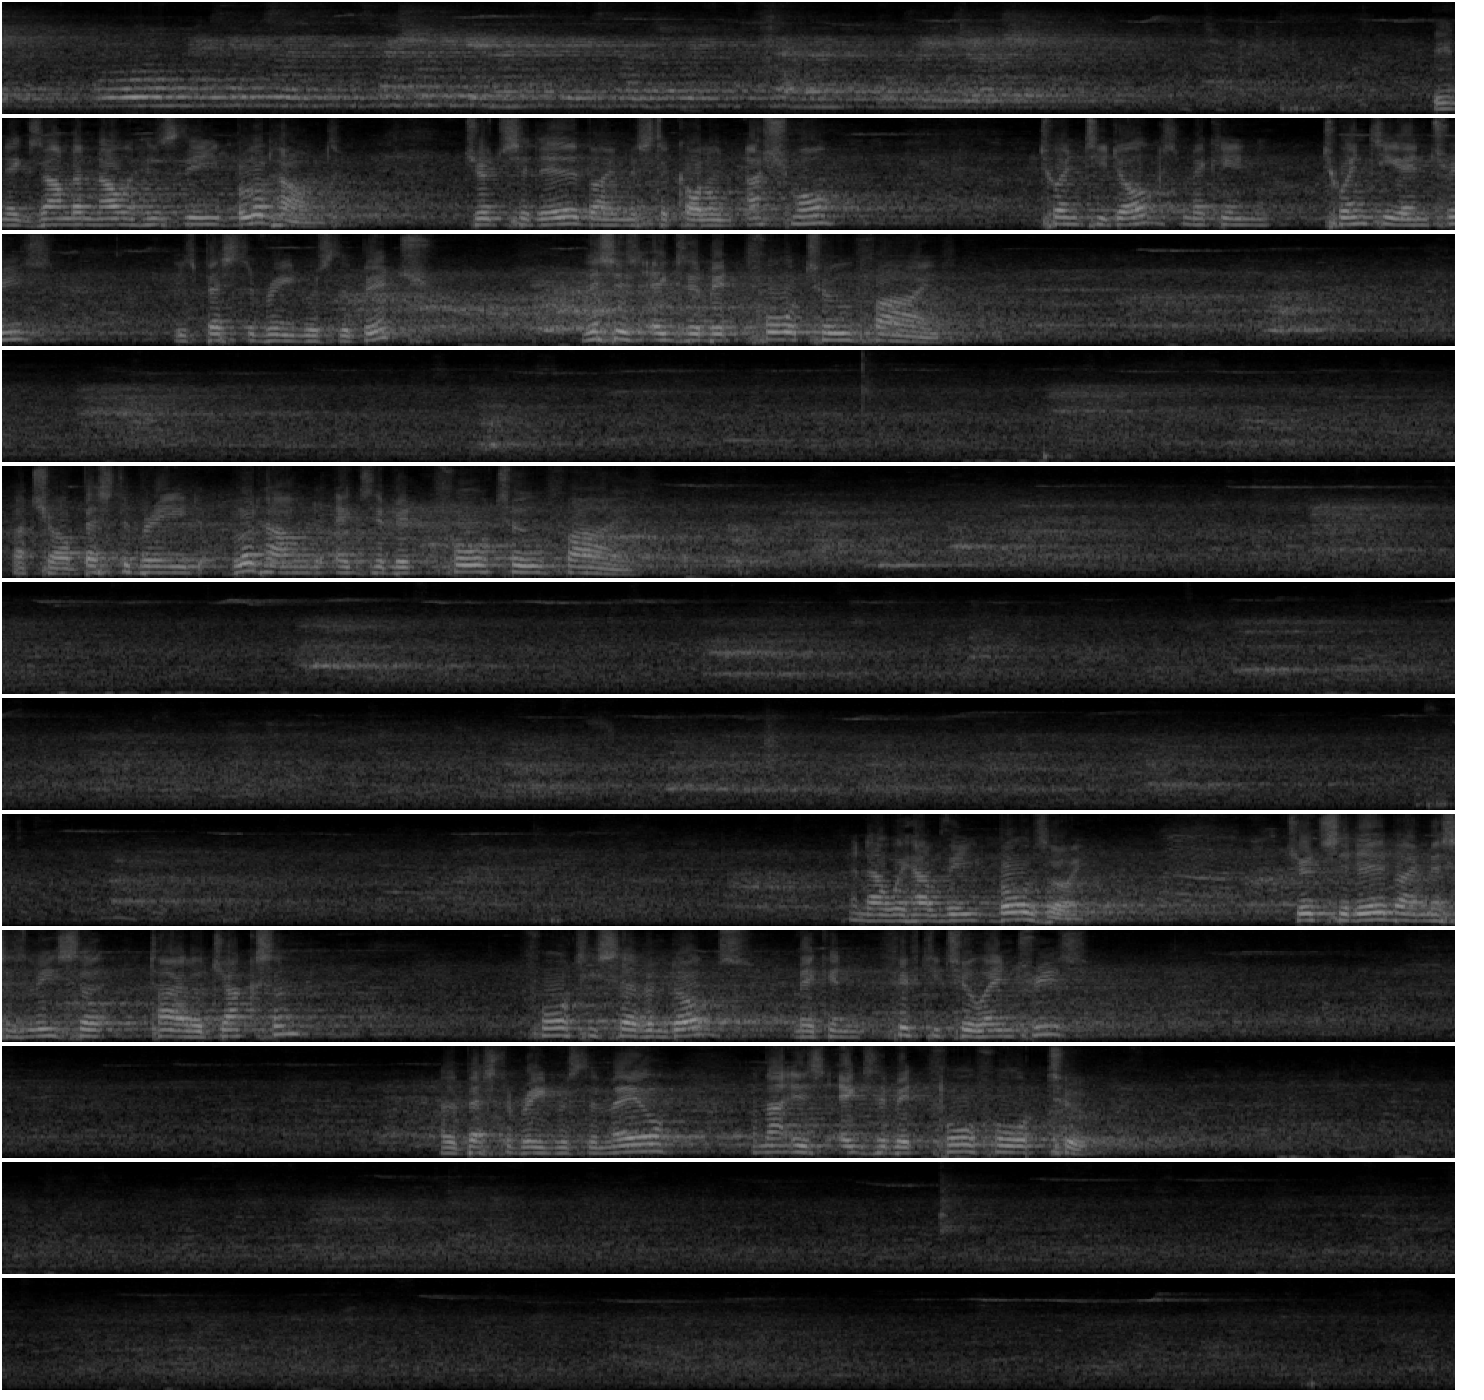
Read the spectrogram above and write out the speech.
All exhibitors in special beginners, please go to week seven for pre-judge. Being examined now is the Bloodhound, judged today by Mr. Colin Ashmore. 20 dogs, making 20 entries. His best of breed was the bitch. This is exhibit 425. That's your best of breed Bloodhound exhibit 425. Now we have the Borzoi. Judged today by Mrs. Lisa Tyler Jackson. 47 dogs, making 52 entries. Her best of breed was the male, and that is exhibit 442.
